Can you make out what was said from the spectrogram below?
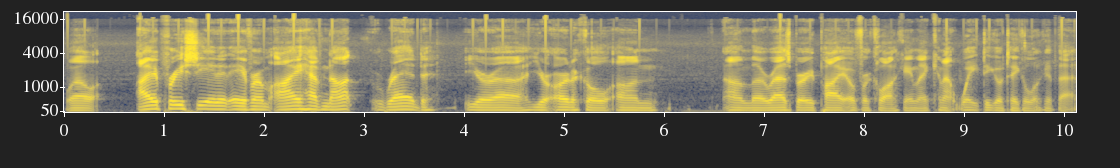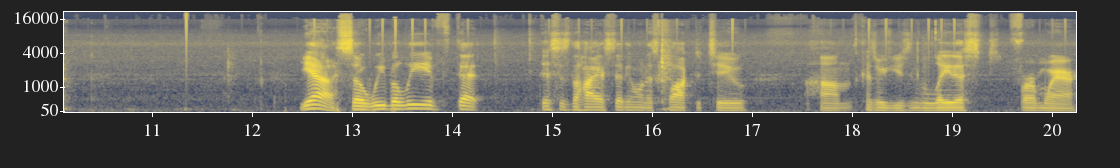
Well, I appreciate it, Avram. I have not read your uh, your article on on the Raspberry Pi overclocking. I cannot wait to go take a look at that. Yeah, so we believe that this is the highest anyone has clocked it to because we're using the latest firmware.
